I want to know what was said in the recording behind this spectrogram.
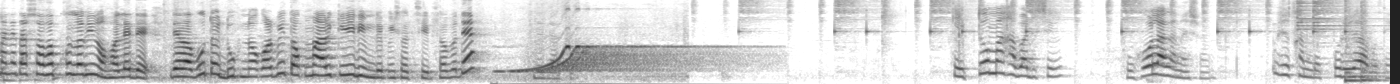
মানে তাৰ স্বভাৱ সলনি নহ'লে দে। দে বাবু তই দুখ নকৰবি তোক মই আৰু কিনি দিম দে পিছত চিপছ হ'ব দে। দে যা। কেকটো মই খাব দিছিল ভোকো লগা নাইচোন পিছত খাম দে পঢ়িলে আগতে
